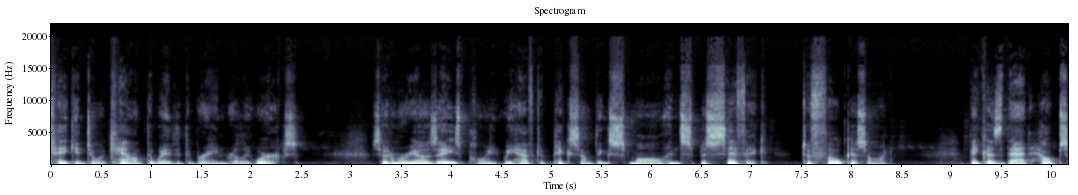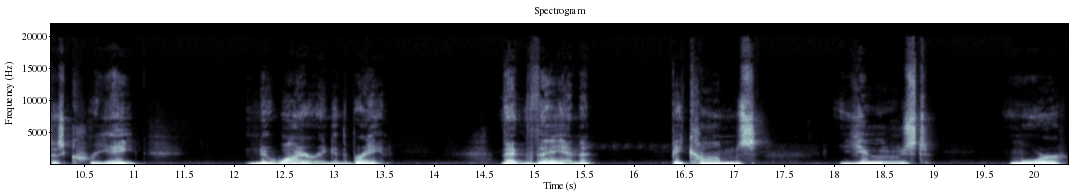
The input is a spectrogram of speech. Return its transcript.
take into account the way that the brain really works. So, to Maria Jose's point, we have to pick something small and specific to focus on because that helps us create new wiring in the brain that then becomes used more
